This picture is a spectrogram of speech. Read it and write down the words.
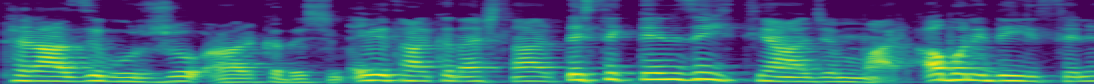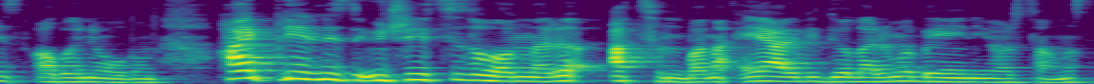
Terazi burcu arkadaşım. Evet arkadaşlar desteklerinize ihtiyacım var. Abone değilseniz abone olun. Hype'lerinizi ücretsiz olanları atın bana eğer videolarımı beğeniyorsanız.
